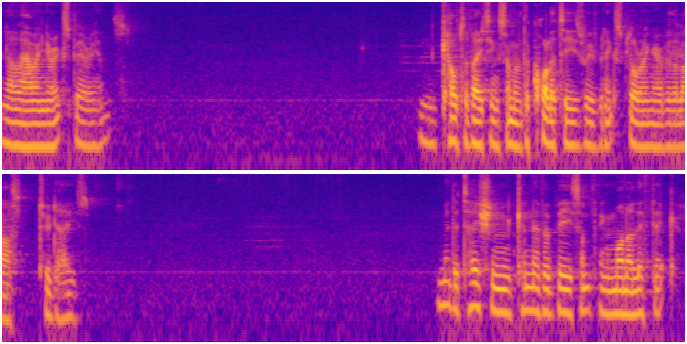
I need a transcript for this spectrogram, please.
in allowing your experience? Cultivating some of the qualities we've been exploring over the last two days. Meditation can never be something monolithic,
